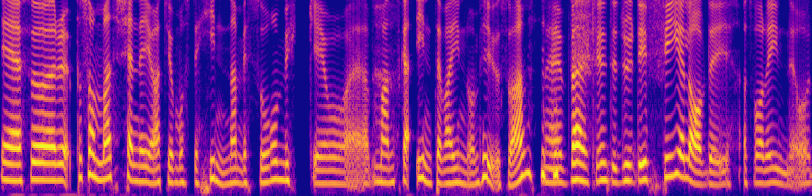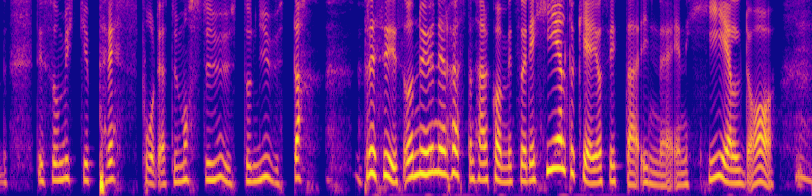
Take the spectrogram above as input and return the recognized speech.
Eh, för på sommar känner jag att jag måste hinna med så mycket och eh, man ska inte vara inomhus va? Nej, verkligen inte. Du, det är fel av dig att vara inne och det är så mycket press på dig att du måste ut och njuta. Precis, och nu när hösten har kommit så är det helt okej att sitta inne en hel dag. Mm.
